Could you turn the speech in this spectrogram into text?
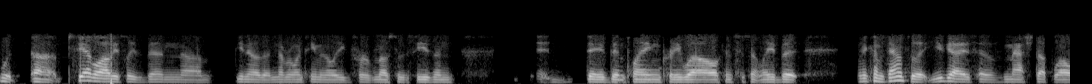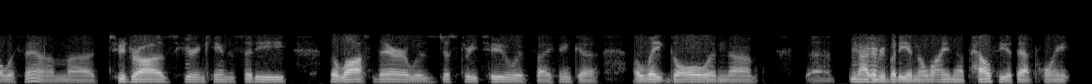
With, uh, Seattle obviously has been, um, you know, the number one team in the league for most of the season. It, they've been playing pretty well consistently, but when it comes down to it, you guys have matched up well with them. Uh, two draws here in Kansas City. The loss there was just three-two with I think a, a late goal and um, uh, mm-hmm. not everybody in the lineup healthy at that point.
